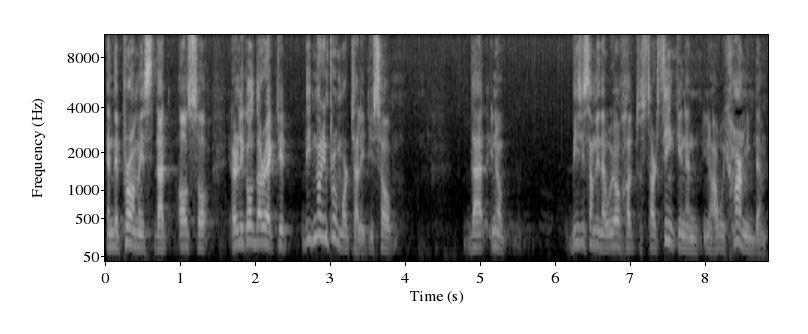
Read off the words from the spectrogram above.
and the ProMISe that also early goal directed did not improve mortality. So that you know, this is something that we all have to start thinking. And you know, are we harming them?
